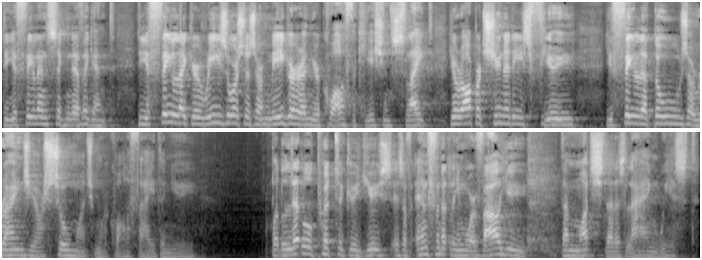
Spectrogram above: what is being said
Do you feel insignificant? Do you feel like your resources are meager and your qualifications slight? Your opportunities few? You feel that those around you are so much more qualified than you. But little put to good use is of infinitely more value than much that is lying waste.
